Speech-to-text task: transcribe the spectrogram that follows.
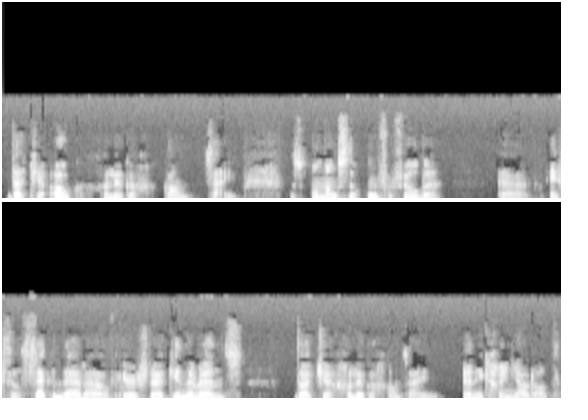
dat je ook gelukkig kan zijn. Dus ondanks de onvervulde, uh, eventueel secundaire of eerste kinderwens, dat je gelukkig kan zijn. En ik gun jou dat.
